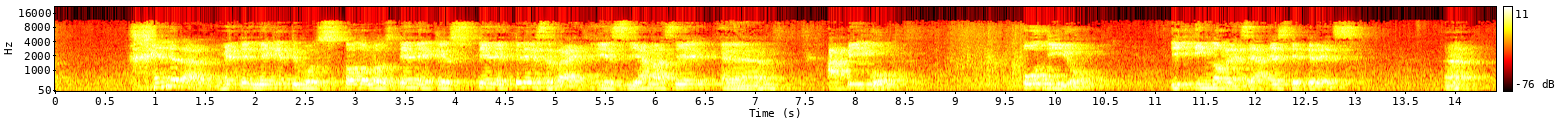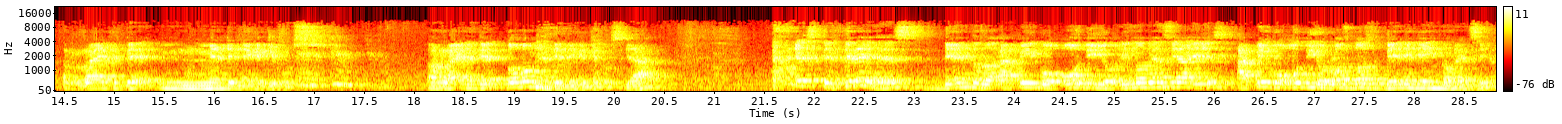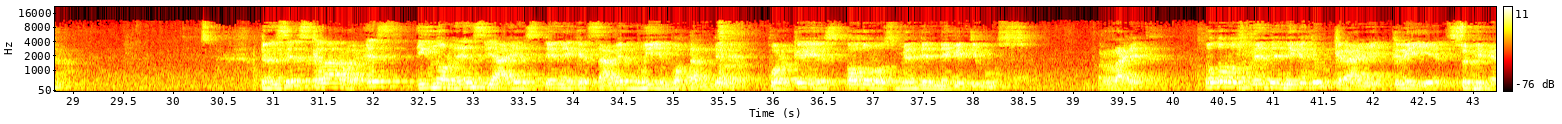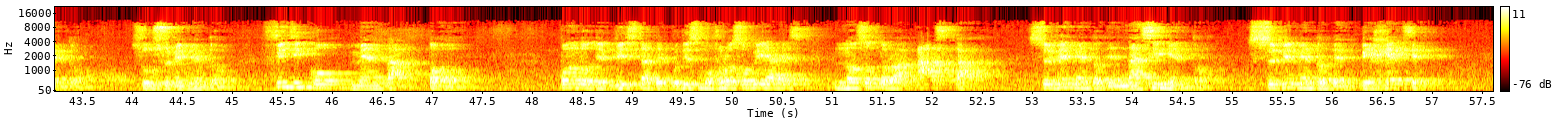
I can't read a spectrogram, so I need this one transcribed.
Generalmente negativos todos los tiene que tiene tres right, es llámase eh, apego, odio y ignorancia, este tres. ¿Ah? Right de mente negativos. Right de todo mente negativos, ¿ya? Este tres dentro apego, odio, ignorancia es apego, odio, los dos vienen de ignorancia. Entonces, claro, es ignorancia es, tiene que saber muy importante, porque es todos los mentes negativos, right? Todos los mentes negativos creen, creen sufrimiento, su sufrimiento físico, mental, todo. Punto de vista del budismo, filosofía es nosotros hasta sufrimiento de nacimiento, sufrimiento de vejez,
